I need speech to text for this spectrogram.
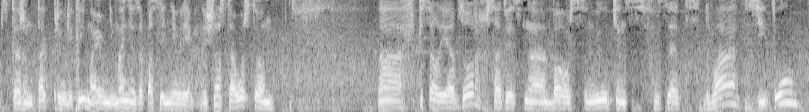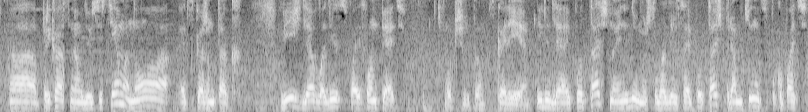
скажем так, привлекли мое внимание за последнее время. Начну с того, что писал я обзор, соответственно, Bowers Wilkins Z2, Z2. А, прекрасная аудиосистема, но это, скажем так, вещь для владельцев iPhone 5 в общем-то, скорее. Или для iPod Touch, но я не думаю, что владельцы iPod Touch прям кинутся покупать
